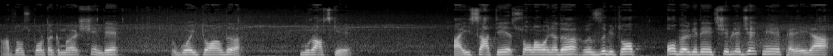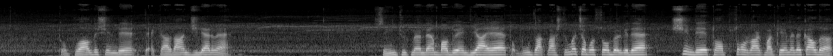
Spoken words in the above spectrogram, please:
Trabzonspor takımı şimdi Goito aldı. Muravski. Aysati sola oynadı. Hızlı bir top. O bölgede yetişebilecek mi? Pereira topu aldı şimdi. Tekrardan Cilerme. Hüseyin Türkmen'den Badu Endiaye topu uzaklaştırma çabası o bölgede. Şimdi top sonra Vakayeme'de kaldı.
